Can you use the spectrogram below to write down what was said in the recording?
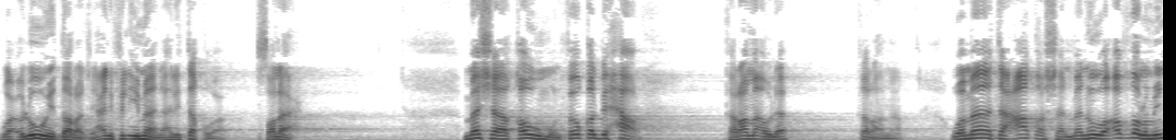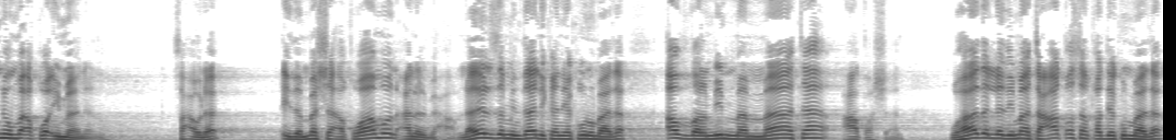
وعلو الدرجة يعني في الإيمان أهل التقوى صلاح مشى قوم فوق البحار. كرامة أو لا؟ كرامه ومات عطشا من هو أفضل منهم وأقوى إيمانا. صح أو لا؟ إذا مشى أقوام على البحار. لا يلزم من ذلك أن يكونوا ماذا؟ أفضل ممن مات عطشا وهذا الذي مات عطشا قد يكون ماذا؟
